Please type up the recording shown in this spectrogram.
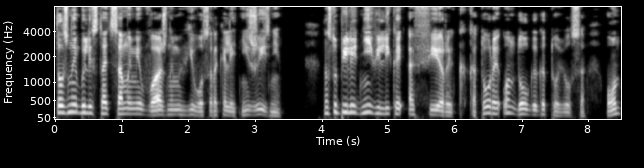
должны были стать самыми важными в его сорокалетней жизни. Наступили дни великой аферы, к которой он долго готовился. Он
